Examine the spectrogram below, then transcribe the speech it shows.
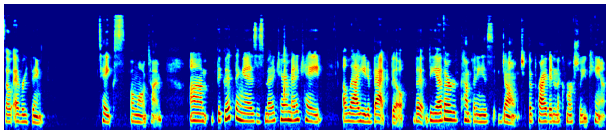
So everything takes a long time. Um, the good thing is, is Medicare and Medicaid allow you to back bill. The the other companies don't. The private and the commercial you can't.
